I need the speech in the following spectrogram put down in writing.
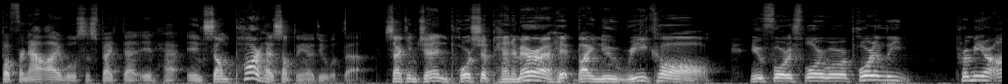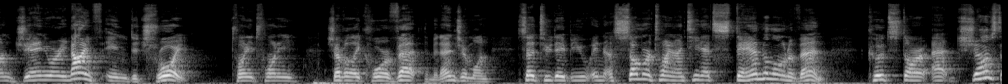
but for now I will suspect that it ha- in some part has something to do with that. Second gen Porsche Panamera hit by new recall. New Ford Explorer will reportedly premiere on January 9th in Detroit. 2020 Chevrolet Corvette, the mid-engine one, said to debut in summer 2019 at standalone event, could start at just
